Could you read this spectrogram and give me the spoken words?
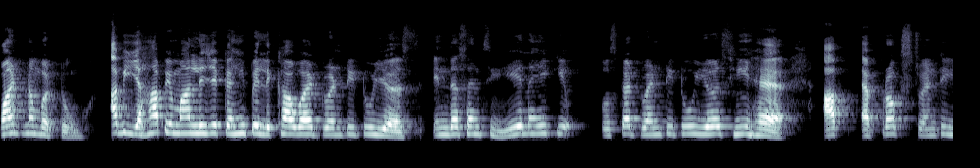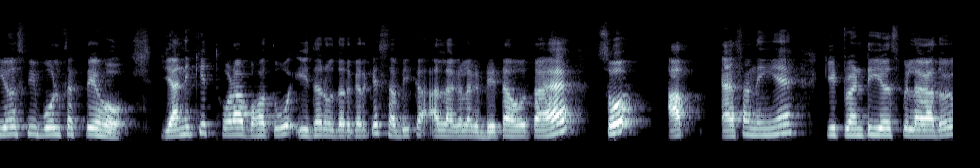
पॉइंट नंबर टू अब यहाँ पे मान लीजिए कहीं पे लिखा हुआ है twenty two years in the sense ये नहीं कि उसका ट्वेंटी टू ईयर्स ही है, आप अप्रोक्स ट्वेंटी ईयर्स भी बोल सकते हो, यानी कि थोड़ा बहुत वो इधर उधर करके सभी का अलग अलग डेटा होता है सो आप ऐसा नहीं है कि ट्वेंटी ईयर्स पे लगा दो,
